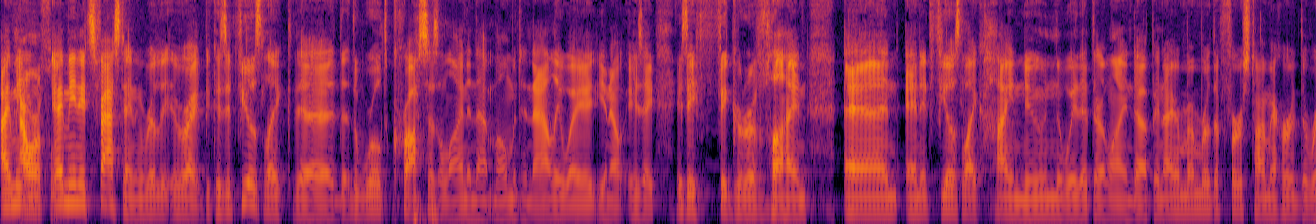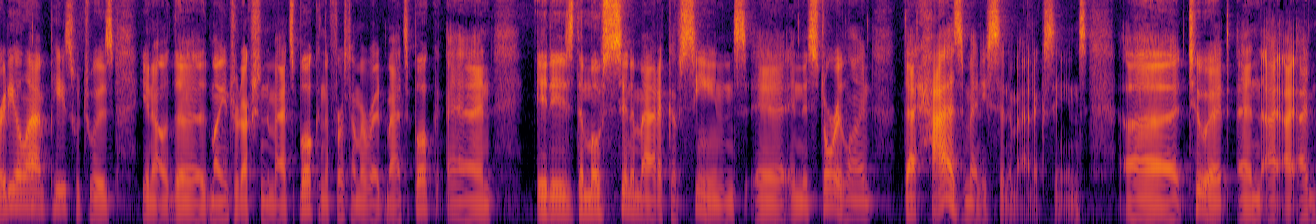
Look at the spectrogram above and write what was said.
I mean, powerfully. I mean, it's fascinating, really, right? Because it feels like the, the the world crosses a line in that moment. An alleyway, you know, is a is a figurative line, and and it feels like high noon the way that they're lined up. And I remember the first time I heard the Radiolab piece, which was you know the my introduction to Matt's book, and the first time I read Matt's book, and it is the most cinematic of scenes uh, in this storyline that has many cinematic scenes uh, to it, and I. I, I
